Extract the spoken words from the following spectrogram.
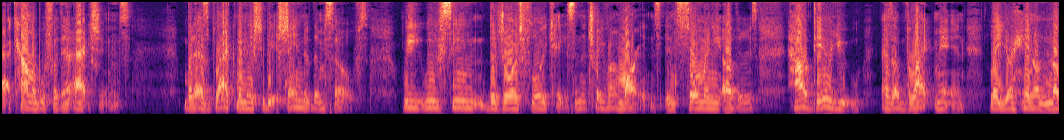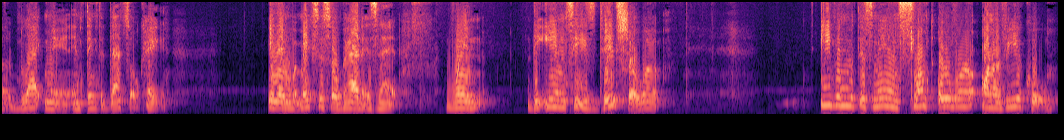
accountable for their actions. But as black men, they should be ashamed of themselves. We, we've seen the George Floyd case and the Trayvon Martins and so many others. How dare you, as a black man, lay your hand on another black man and think that that's okay? And then what makes it so bad is that when the EMTs did show up, even with this man slumped over on a vehicle,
